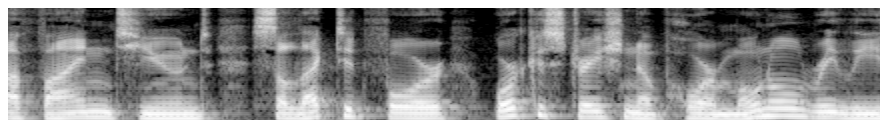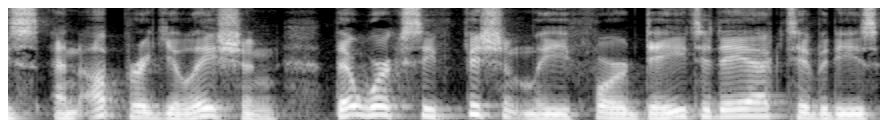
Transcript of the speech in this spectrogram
a fine tuned, selected for orchestration of hormonal release and upregulation that works efficiently for day to day activities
